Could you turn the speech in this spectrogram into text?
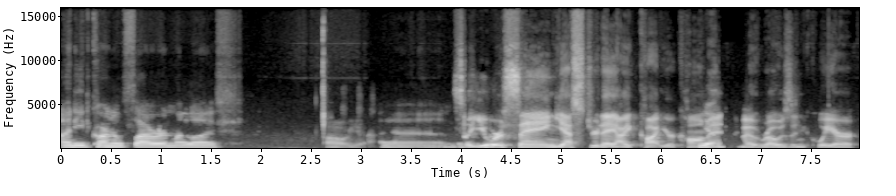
I need Carnal Flower in my life. Oh yeah. And So you were saying yesterday, I caught your comment about Rose and Cuir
